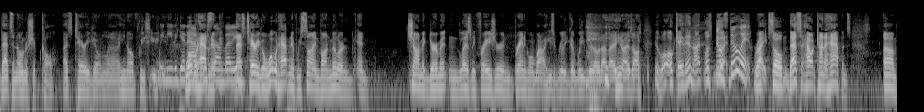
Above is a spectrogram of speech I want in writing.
that's an ownership call. That's Terry going. Uh, you know, if we We need to get what would happen? somebody. If, that's Terry going. What would happen if we signed Von Miller and, and Sean McDermott and Leslie Frazier and Brandon going? Wow, he's a really good. We, we you know, as awesome. Goes, well, okay, then I, let's do Let's it. do it. Right. So that's how it kind of happens. Um,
